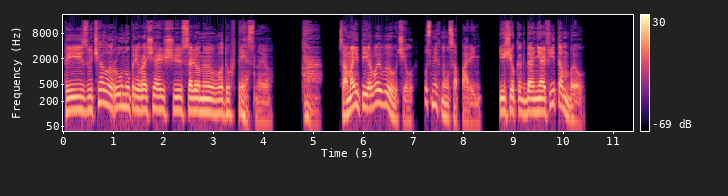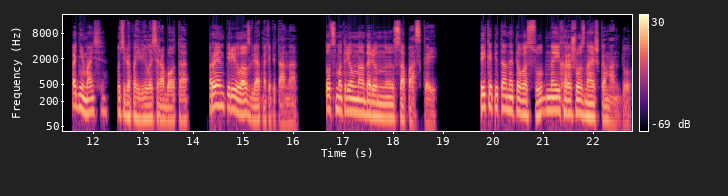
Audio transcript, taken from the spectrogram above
Ты изучал руну, превращающую соленую воду в пресную? Ха, самой первой выучил, усмехнулся парень. Еще когда неофитом был. Поднимайся, у тебя появилась работа. Рен перевела взгляд на капитана. Тот смотрел на одаренную с опаской. Ты капитан этого судна и хорошо знаешь команду.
